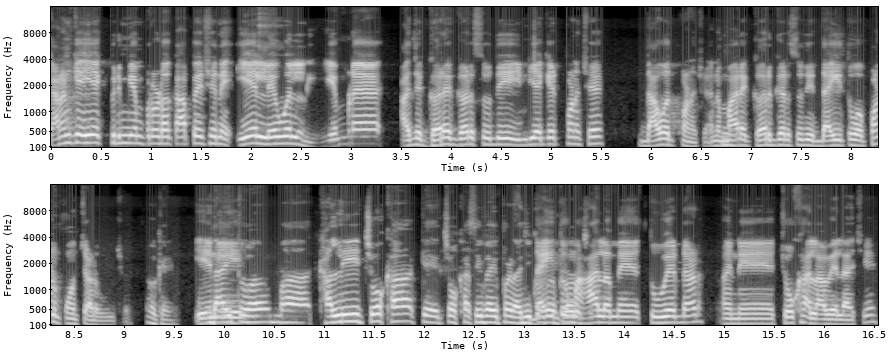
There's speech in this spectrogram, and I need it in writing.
કારણ કે એ એક પ્રીમિયમ પ્રોડક્ટ આપે છે ને એ લેવલની એમણે આજે ઘરે ઘર સુધી ઇન્ડિયા ગેટ પણ છે દાવત પણ છે અને મારે ઘર ઘર સુધી દાયિત્વ પણ પહોંચાડવું છે. ઓકે. એ દાયિત્વમાં ખાલી ચોખા કે ચોખા સિવાય પણ હજી દાયિત્વમાં હાલ અમે તુવેર દાળ અને ચોખા લાવેલા છે.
